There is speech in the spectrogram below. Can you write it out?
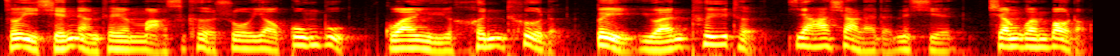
所以前两天马斯克说要公布关于亨特的被原推特压下来的那些相关报道，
